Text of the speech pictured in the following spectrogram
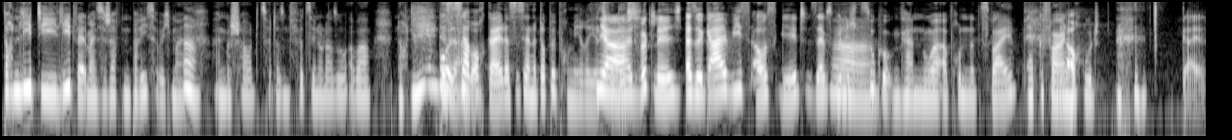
Doch ein Lied, die Liedweltmeisterschaft in Paris habe ich mal ah. angeschaut, 2014 oder so, aber noch nie im Boulder. Das ist aber auch geil, das ist ja eine Doppelpremiere jetzt Ja, halt wirklich. Also egal wie es ausgeht, selbst ah. wenn ich ah. zugucken kann, nur ab Runde 2. App gefallen. auch gut. geil.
